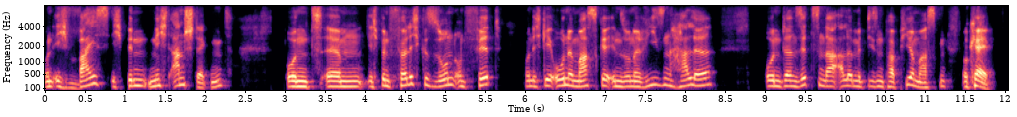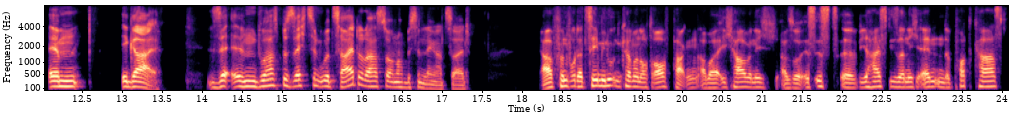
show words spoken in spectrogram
Und ich weiß, ich bin nicht ansteckend. Und ähm, ich bin völlig gesund und fit. Und ich gehe ohne Maske in so eine Riesenhalle. Und dann sitzen da alle mit diesen Papiermasken. Okay, ähm, egal. Se ähm, du hast bis 16 Uhr Zeit oder hast du auch noch ein bisschen länger Zeit? Ja, fünf oder zehn Minuten können wir noch draufpacken, aber ich habe nicht, also es ist, äh, wie heißt dieser nicht endende Podcast?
